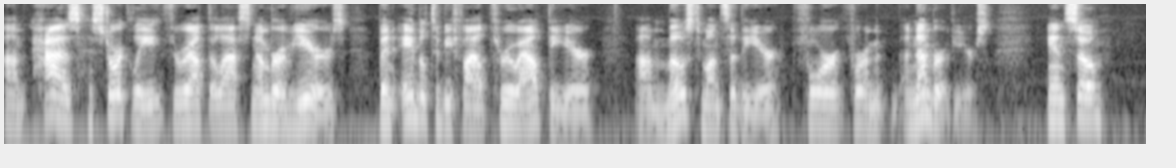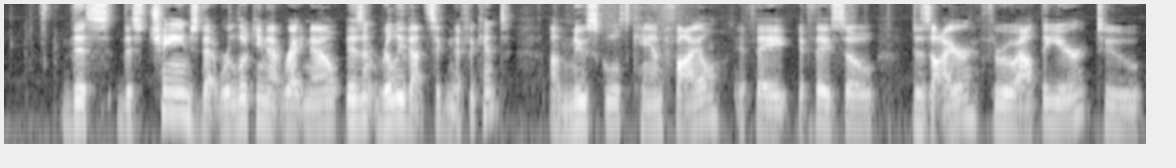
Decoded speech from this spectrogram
um, has historically, throughout the last number of years, been able to be filed throughout the year um, most months of the year for for a, a, number of years, and so this this change that we're looking at right now isn't really that significant. Um, new schools can file if they if they so desire throughout the year to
